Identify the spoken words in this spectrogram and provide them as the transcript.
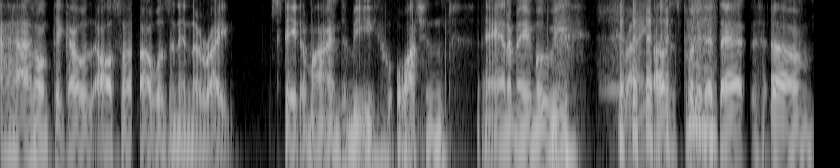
I, don't think I was. Also, I wasn't in the right state of mind to be watching an anime movie. Right? I'll just put it at that. Um,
